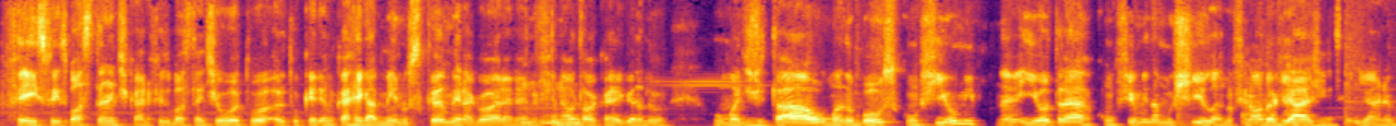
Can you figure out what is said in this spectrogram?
Fez, fez bastante, cara. Fez bastante. Eu tô, eu tô querendo carregar menos câmera agora, né? No uhum. final eu tava carregando uma digital, uma no bolso com filme, né? E outra com filme na mochila, no final da viagem, assim, já, né?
